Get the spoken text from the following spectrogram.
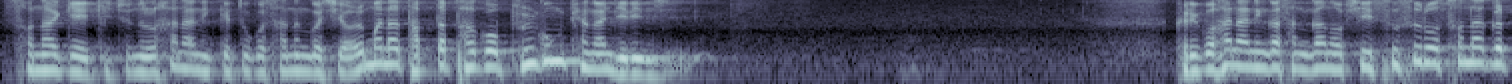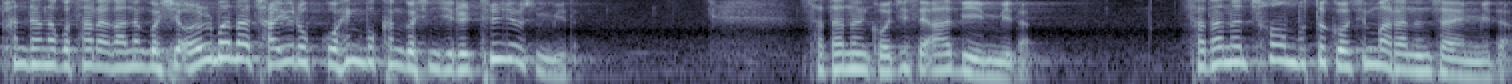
선악의 기준을 하나님께 두고 사는 것이 얼마나 답답하고 불공평한 일인지. 그리고 하나님과 상관없이 스스로 선악을 판단하고 살아가는 것이 얼마나 자유롭고 행복한 것인지를 들려줍니다. 사단은 거짓의 아비입니다. 사단은 처음부터 거짓말하는 자입니다.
